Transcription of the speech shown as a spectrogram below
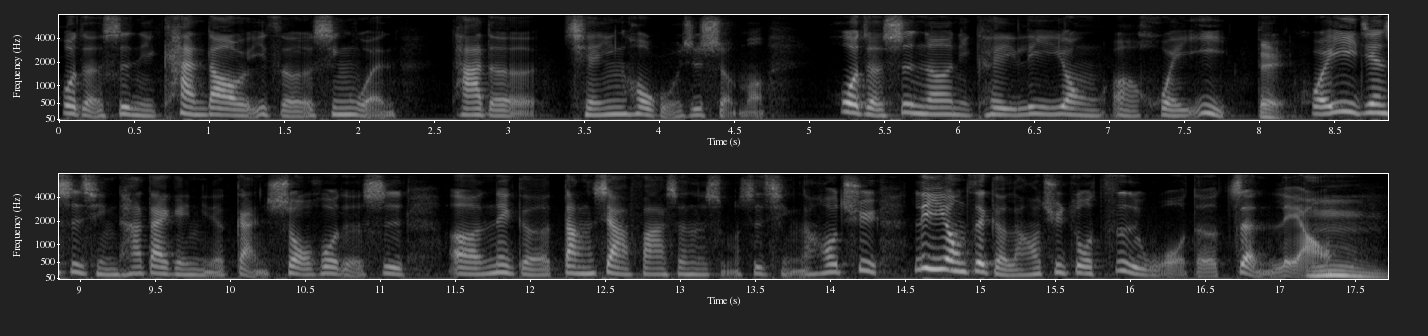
或者是你看到一则新闻，它的前因后果是什么？或者是呢，你可以利用呃回忆，对，回忆一件事情它带给你的感受，或者是呃那个当下发生了什么事情，然后去利用这个，然后去做自我的诊疗。嗯，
